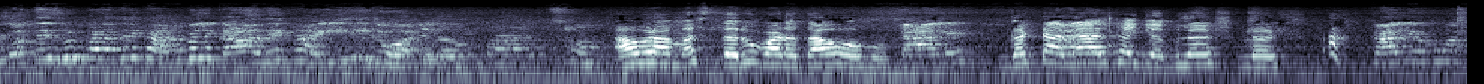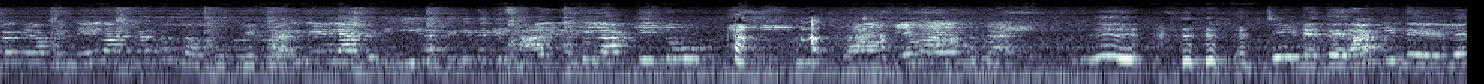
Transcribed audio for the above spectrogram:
પોતે રૂપાળા દેખાય ભલે કાળા દેખાય ઈ નહીં જોવાનું આવડા મસ્ત રૂપાળો તો આવો હો. ગટ્ટા લાલ થઈ ગયા બ્લશ બ્લશ કાલે હું આગળ આપણે નેલ આર્ટ કરતો હતો ભિખારી કેવી લાગતી હતી ઈ નથી કીધી કે સારી નથી લાગતી તું. કેમાં એવું થાય? ચીને તે રાખી દે એટલે.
